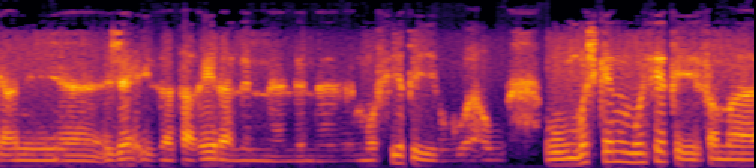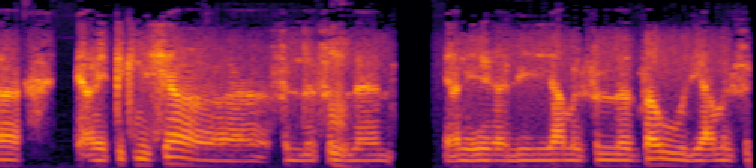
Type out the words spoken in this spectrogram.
يعني جائزة صغيرة للموسيقي. ومش كان الموسيقي فما يعني تكنيسيان في في يعني اللي يعمل في الضوء اللي يعمل في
